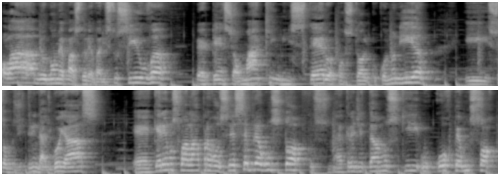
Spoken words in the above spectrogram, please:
Olá, meu nome é Pastor Evaristo Silva, pertenço ao MAC, Ministério Apostólico Cononia, e somos de Trindade, Goiás. É, queremos falar para você sempre alguns tópicos. Né? Acreditamos que o corpo é um só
